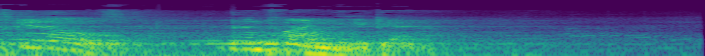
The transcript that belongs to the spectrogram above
skills, then find me again.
